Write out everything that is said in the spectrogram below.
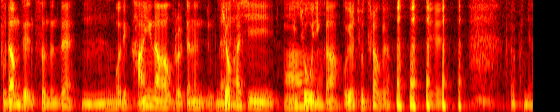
부담됐었는데 음. 어디 강의 나가고 그럴 때는 좀 네. 기억하시기 아. 좋으니까 오히려 좋더라고요. 예. 그렇군요.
